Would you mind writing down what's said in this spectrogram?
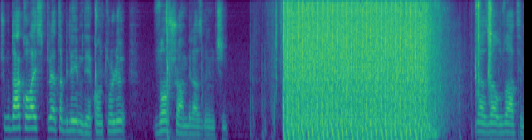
Çünkü daha kolay sprey atabileyim diye. Kontrolü zor şu an biraz benim için Biraz daha uzağa atayım.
